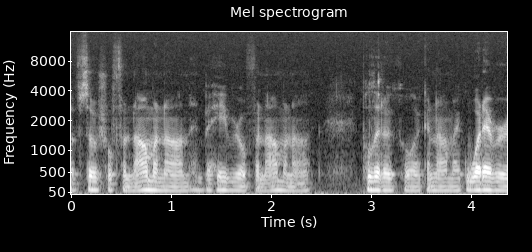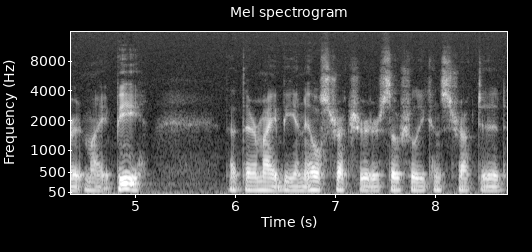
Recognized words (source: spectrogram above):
of social phenomenon and behavioral phenomenon, political, economic, whatever it might be. That there might be an ill structured or socially constructed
